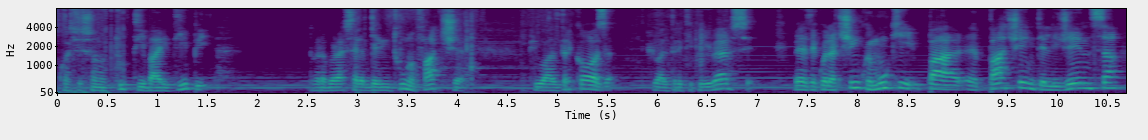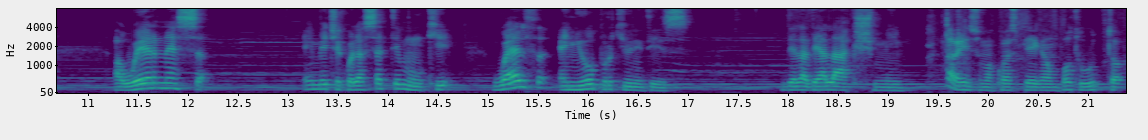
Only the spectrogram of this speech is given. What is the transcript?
Qua ci sono tutti i vari tipi. Dovrebbero essere 21 facce più altre cose, più altri tipi diversi. Vedete, quella 5 muki, pa- eh, pace, intelligenza, awareness, e invece quella 7 muki, Wealth and New Opportunities della Dea Lakshmi. Vabbè, insomma, qua spiega un po' tutto,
